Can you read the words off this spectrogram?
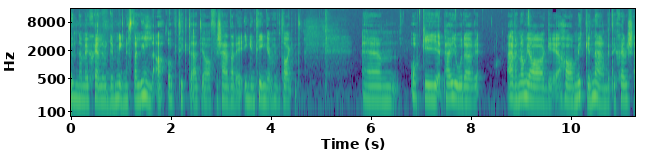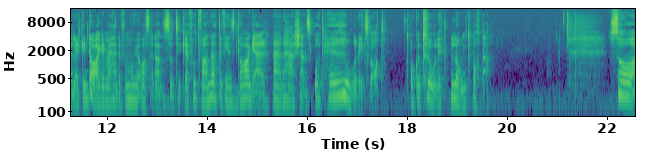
unna mig själv det minsta lilla och tyckte att jag förtjänade ingenting överhuvudtaget. Um, och i perioder Även om jag har mycket närmare till självkärlek idag än vad jag hade för många år sedan så tycker jag fortfarande att det finns dagar när det här känns otroligt svårt och otroligt långt borta. Så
